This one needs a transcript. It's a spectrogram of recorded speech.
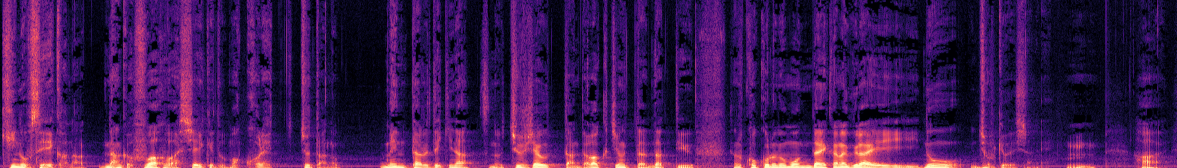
気のせいかな。なんかふわふわしちゃうけど、まあ、これちょっとあのメンタル的なその注射打ったんだワクチン打ったんだっていうその心の問題かなぐらいの状況でしたね。うん。はい、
